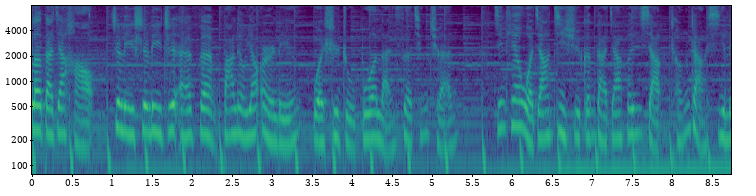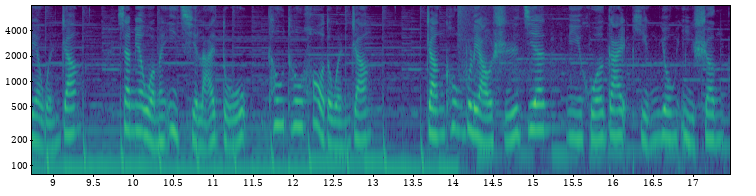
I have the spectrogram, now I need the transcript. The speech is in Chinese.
Hello，大家好，这里是荔枝 FM 八六幺二零，我是主播蓝色清泉。今天我将继续跟大家分享成长系列文章，下面我们一起来读偷偷号的文章。掌控不了时间，你活该平庸一生。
